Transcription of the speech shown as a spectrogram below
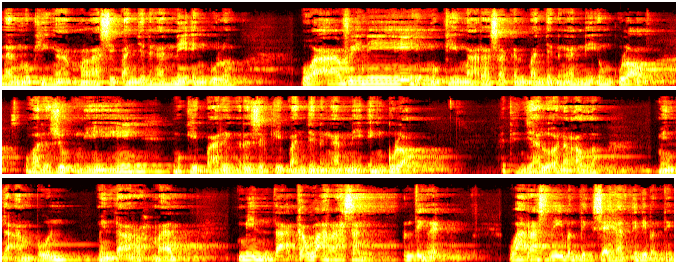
lan mugi melasi panjenengan ni ing kula. Wa afini mugi marasaken panjenengan ni ing kula. Warzukni mugi paring rezeki panjenengan ni ing kula. Jadi jalu nang Allah minta ampun, minta rahmat, minta kewarasan. Penting rek. Waras ini penting, sehat ini penting.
